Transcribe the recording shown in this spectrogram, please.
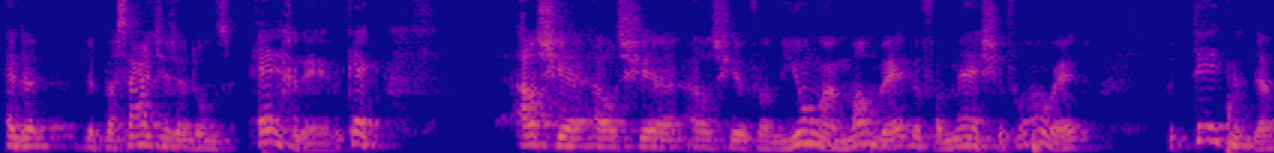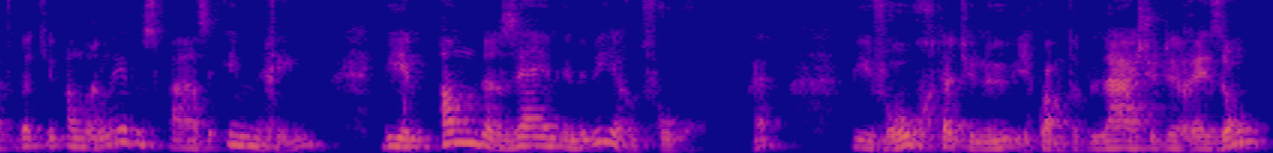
En de, de passages uit ons eigen leven. Kijk, als je, als je, als je van jonge man werd of van meisje vrouw werd, betekent dat dat je een andere levensfase inging die een ander zijn in de wereld vroeg. Hè? Die vroeg dat je nu, je kwam tot l'âge de raison,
